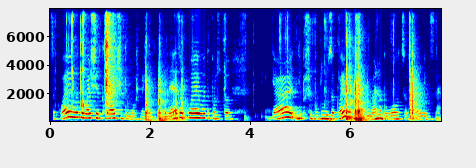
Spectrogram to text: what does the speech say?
заклеювати ваші крачики, можна їх не заклеювати. Просто я ліпше буду заклеювати, щоб у мене було це все міцне.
